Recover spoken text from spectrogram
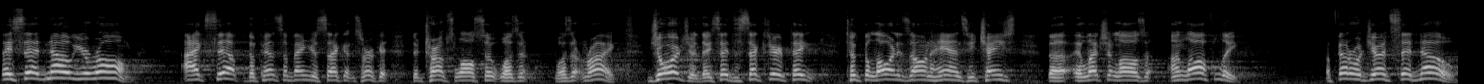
They said, no, you're wrong. I accept the Pennsylvania Second Circuit that Trump's lawsuit wasn't, wasn't right. Georgia, they said the Secretary of State took the law in his own hands. He changed the election laws unlawfully. A federal judge said, no,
